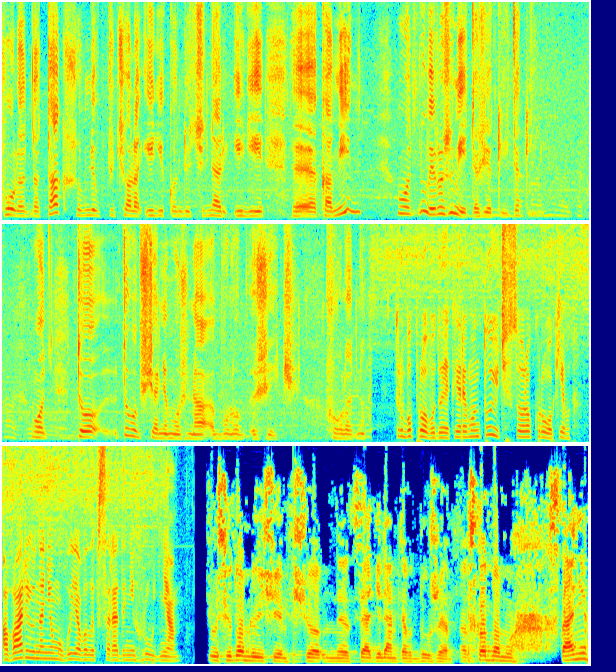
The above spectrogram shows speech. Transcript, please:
холодно так, щоб не включала і кондиціонер, і е, камін. От, ну ви розумієте ж, який такий. От, то, то взагалі не можна було б жити. Холодно. Трубопроводу, який ремонтують 40 років. Аварію на ньому виявили всередині грудня. Усвідомлюючи, що е, ця ділянка дуже в складному стані,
